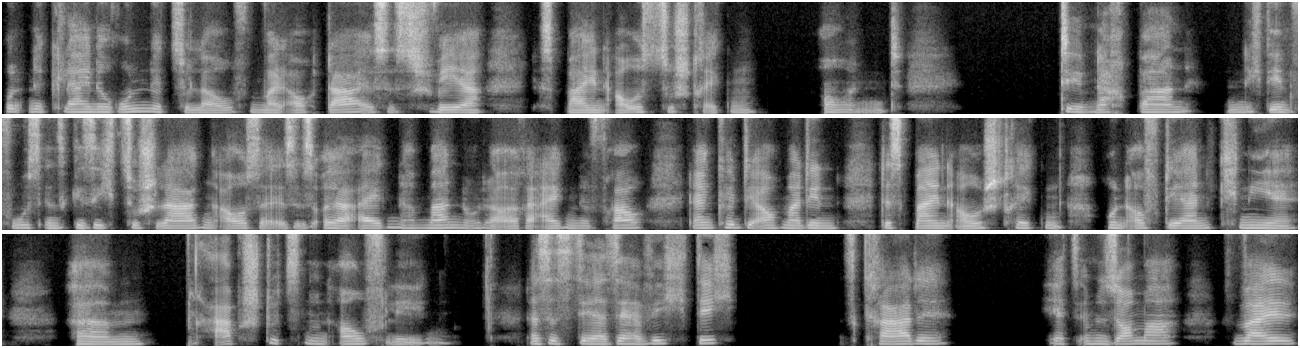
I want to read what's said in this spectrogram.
und eine kleine Runde zu laufen, weil auch da ist es schwer, das Bein auszustrecken und dem Nachbarn nicht den Fuß ins Gesicht zu schlagen, außer es ist euer eigener Mann oder eure eigene Frau, dann könnt ihr auch mal den, das Bein ausstrecken und auf deren Knie ähm, abstützen und auflegen. Das ist sehr, sehr wichtig, gerade jetzt im Sommer, weil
